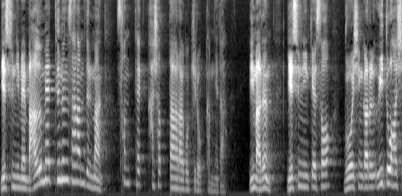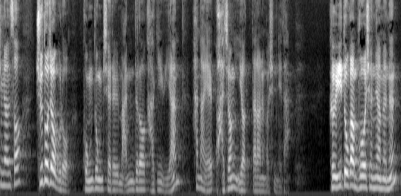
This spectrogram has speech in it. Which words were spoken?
예수님의 마음에 드는 사람들만 선택하셨다라고 기록합니다. 이 말은 예수님께서 무엇인가를 의도하시면서 주도적으로 공동체를 만들어 가기 위한 하나의 과정이었다라는 것입니다. 그 의도가 무엇이었냐면은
